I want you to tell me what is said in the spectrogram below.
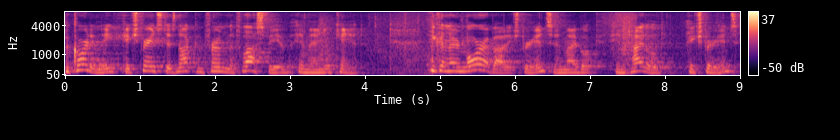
Accordingly, experience does not confirm the philosophy of Immanuel Kant. You can learn more about experience in my book entitled Experience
